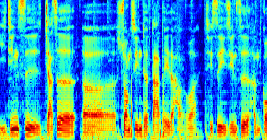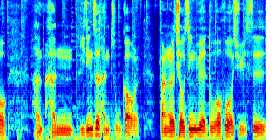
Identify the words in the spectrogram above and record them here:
已经是假设呃双星的搭配的好的话，其实已经是很够，很很已经是很足够了。反而球星越多，或许是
